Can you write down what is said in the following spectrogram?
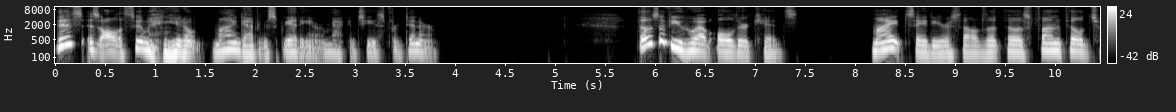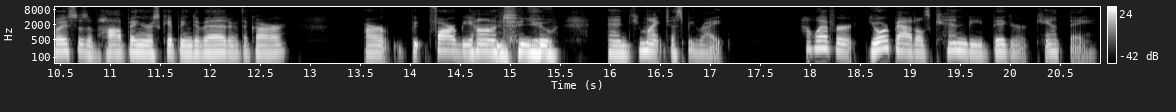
This is all assuming you don't mind having spaghetti or mac and cheese for dinner. Those of you who have older kids might say to yourselves that those fun filled choices of hopping or skipping to bed or the car are b- far beyond you, and you might just be right. However, your battles can be bigger, can't they?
